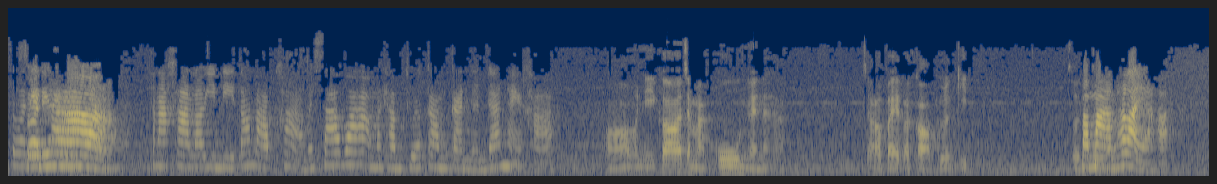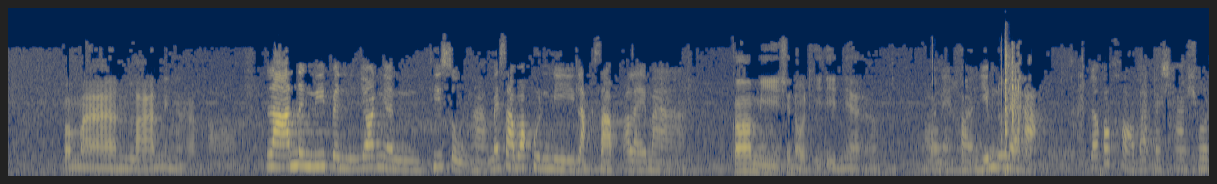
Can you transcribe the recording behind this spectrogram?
สวัสสวัสดีดีค่ะค่ะ ธนาคารเรายินดีต้อนรับค่ะ ไม่ทราบว่าเอามาทำธุรกรรมการเงินด้านไหนคะ อ๋อ วันนี้ก็จะมากู้เงินนะครับจะเอาไปประกอบธุรกิจส่วนตัวประมาณเท่าไหร่อะคะ ประมาณล้านหนึ่งอะครับ ล้านหนึ่งนี่เป็นยอดเงินที่สูงค่ะ ไม่ทราบว่าคุณมีหลักทรัพย์อะไรมาก็มีโฉนดที่ดินเนี่ยครับเอาไหนขอยิ้มดูหน่อยค่ะ แล้วก็ขอบัตรประชาชน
